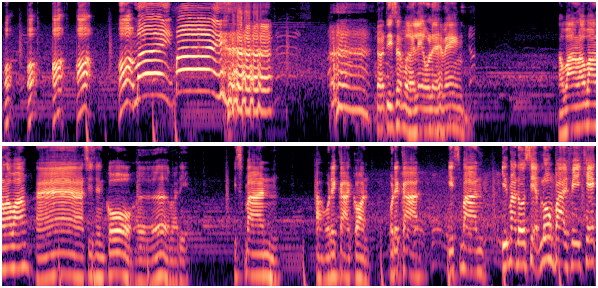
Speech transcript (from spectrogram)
โอ้โอ้โอ้โอ้โอ้ไม่ ไม่เราตีเสมอเร็วเลยแม่ง ระวัง ระวัง ระวัง อ่า ชิเชนโก เออ มาดิ อิสมานอะโอเดกาดก่อน โอเดกาดอิสมานอิสมานโดนเสียบล่วงไปฟรีคิก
